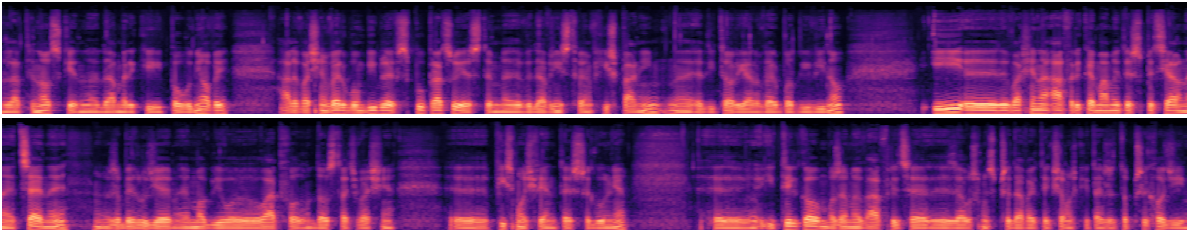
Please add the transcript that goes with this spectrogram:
latynoskie, no, do Ameryki Południowej, ale właśnie Verbum Bible współpracuje z tym wydawnictwem w Hiszpanii, Editorial Verbo Divino. I właśnie na Afrykę mamy też specjalne ceny, żeby ludzie mogli łatwo dostać właśnie Pismo Święte szczególnie. Yy, i tylko możemy w Afryce, yy, załóżmy, sprzedawać te książki. Także to przychodzi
